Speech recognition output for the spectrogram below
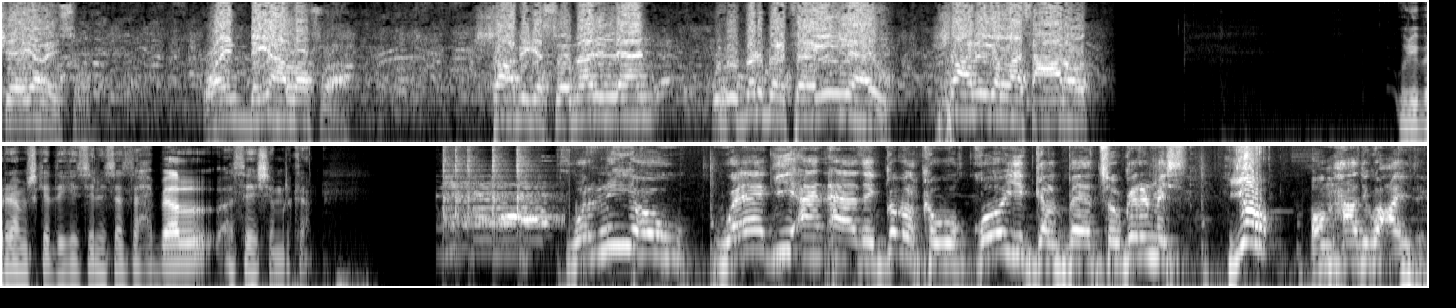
sheeganayso. Waa in dhegaha loo furaa shacbiga somalilan wuxuu berber taagan yahay shacbiga laascaanood weli barnaamijkaad degeysanaysaan saaxiibayaal hase yeeshee markaan warniyahow waagii aan aaday gobolka waqooyi galbeed soo garan mayse yur! Oo maxaad igu cayday?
